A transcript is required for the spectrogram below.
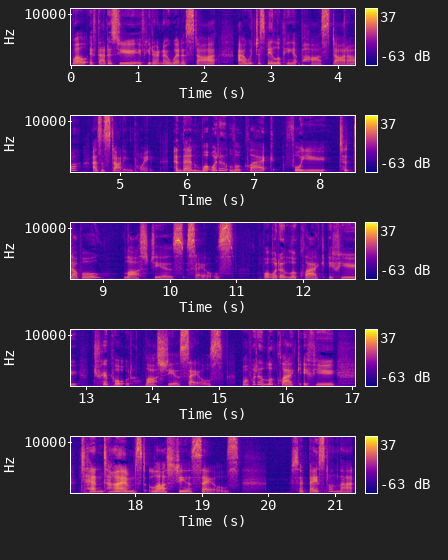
Well, if that is you, if you don't know where to start, I would just be looking at past data as a starting point. And then what would it look like for you to double last year's sales? What would it look like if you tripled last year's sales? What would it look like if you 10 times last year's sales? So, based on that,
